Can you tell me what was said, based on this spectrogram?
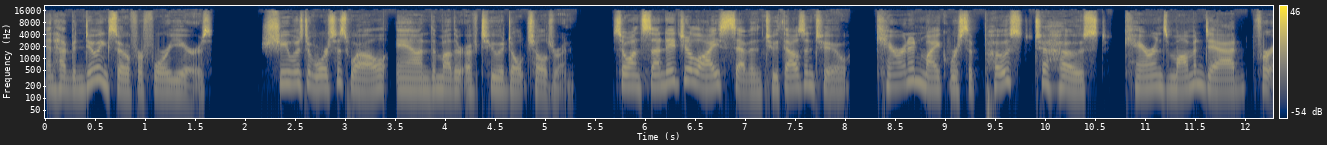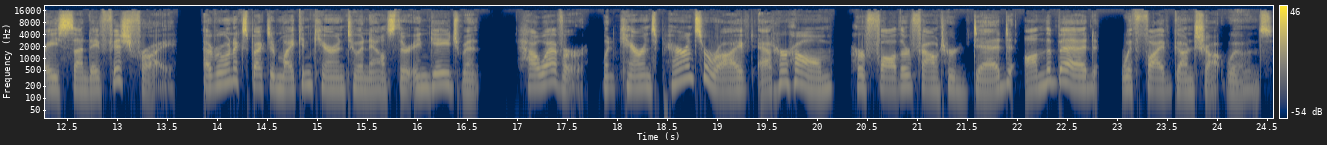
and had been doing so for four years. She was divorced as well and the mother of two adult children. So on Sunday, July 7, 2002, Karen and Mike were supposed to host Karen's mom and dad for a Sunday fish fry. Everyone expected Mike and Karen to announce their engagement, However, when Karen's parents arrived at her home, her father found her dead on the bed with five gunshot wounds.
